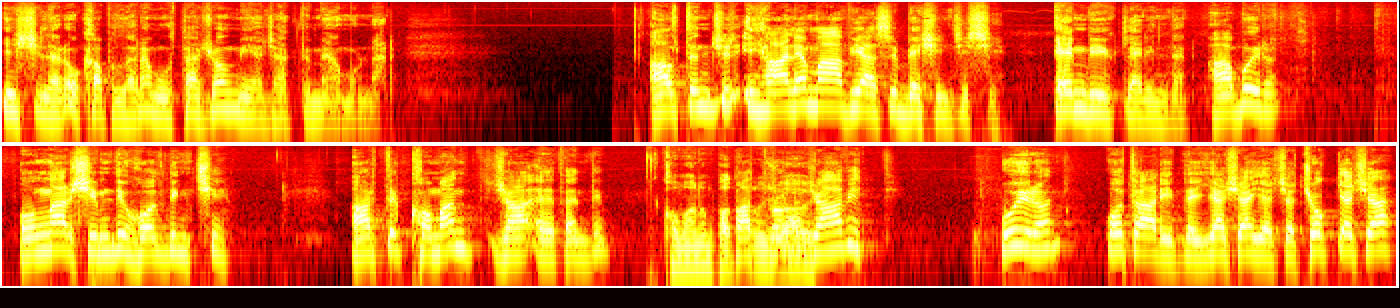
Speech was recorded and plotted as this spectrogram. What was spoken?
İşçiler o kapılara muhtaç olmayacaktı memurlar. Altıncı ihale mafyası beşincisi. En büyüklerinden. Ha buyurun. Onlar şimdi holdingçi. Artık komand ca- efendim Komanın patronu, patronu Cavit. Cavit. Buyurun. O tarihte yaşa yaşa çok yaşa.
